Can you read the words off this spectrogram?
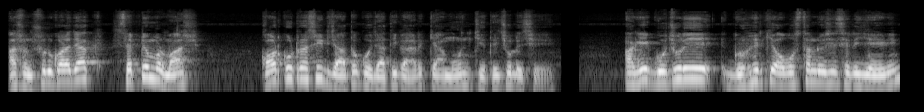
আসুন, শুরু করা যাক। সেপ্টেম্বর মাস, কর্কট রাশির জাতক ও জাতিকার কেমন যেতে চলেছে? আগে গোচরে গ্রহের কি অবস্থান রয়েছে সেটি জেনে নিন।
